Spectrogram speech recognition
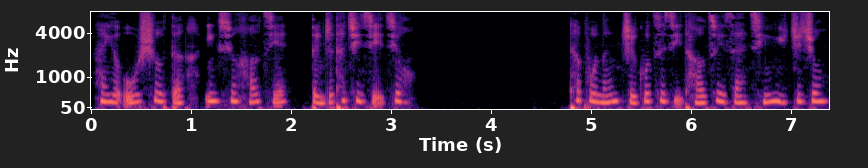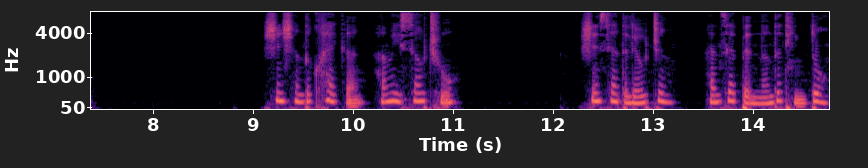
还有无数的英雄豪杰等着他去解救。他不能只顾自己陶醉在情欲之中，身上的快感还未消除，身下的刘正还在本能的停动。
